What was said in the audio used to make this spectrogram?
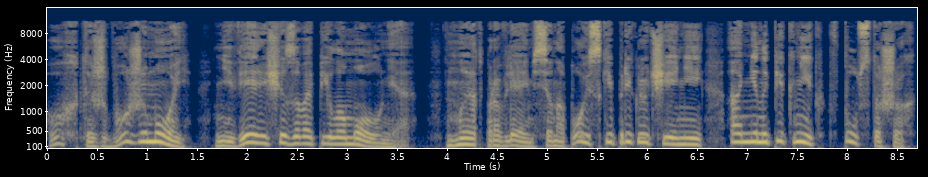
«Ох ты ж, боже мой!» — неверяще завопила молния. Мы отправляемся на поиски приключений, а не на пикник в пустошах.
